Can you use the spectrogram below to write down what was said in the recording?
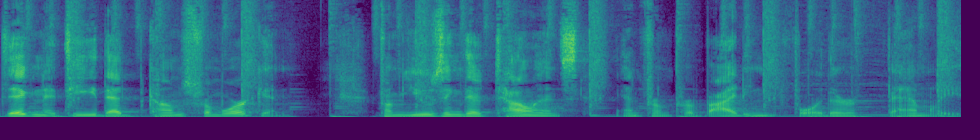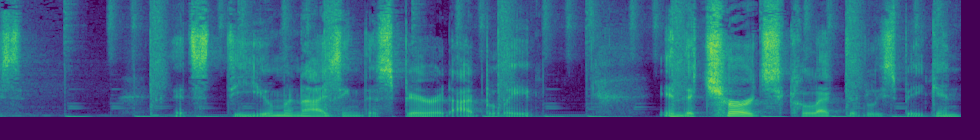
dignity that comes from working, from using their talents, and from providing for their families. It's dehumanizing the spirit, I believe. In the church, collectively speaking,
